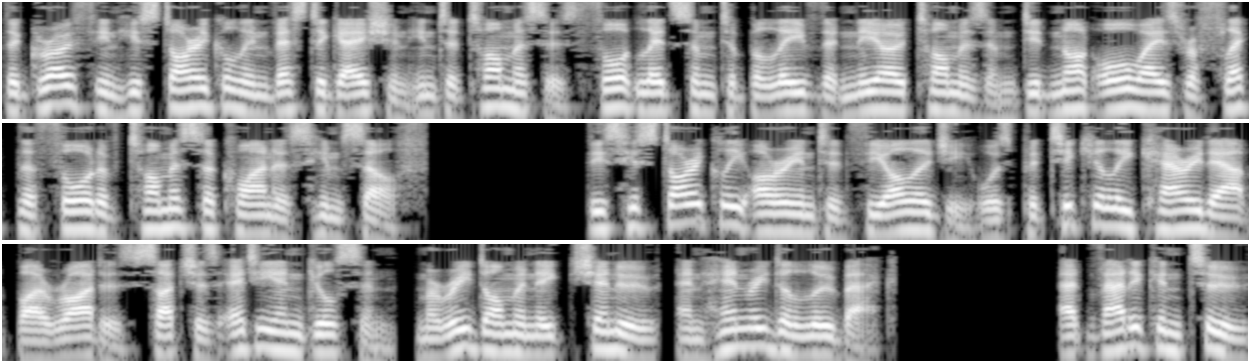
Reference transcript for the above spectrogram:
The growth in historical investigation into Thomas's thought led some to believe that Neo-Thomism did not always reflect the thought of Thomas Aquinas himself. This historically oriented theology was particularly carried out by writers such as Étienne Gilson, Marie-Dominique Chenu, and Henry de Lubac. At Vatican II,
